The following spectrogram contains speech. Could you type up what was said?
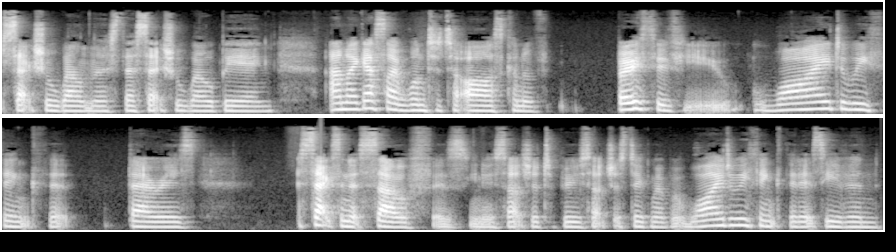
sexual wellness, their sexual well being. And I guess I wanted to ask kind of both of you why do we think that there is sex in itself is you know such a taboo such a stigma but why do we think that it's even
